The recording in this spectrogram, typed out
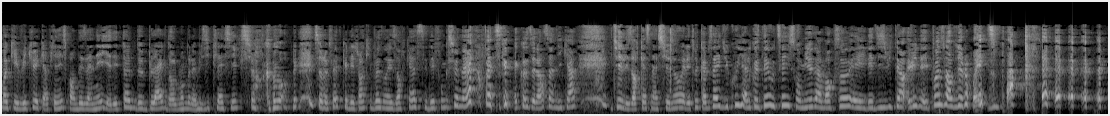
moi qui ai vécu avec un pianiste pendant des années, il y a des tonnes de blagues dans le monde de la musique classique sur comment, sur le fait que les gens qui bossent dans les orchestres, c'est des fonctionnaires parce que à cause de leur syndicat, tu sais, les orchestres nationaux et les trucs comme ça. Et du coup, il y a le côté où, tu sais, ils sont au milieu d'un morceau et il est 18h01 et ils posent leur violon et ils se barrent.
